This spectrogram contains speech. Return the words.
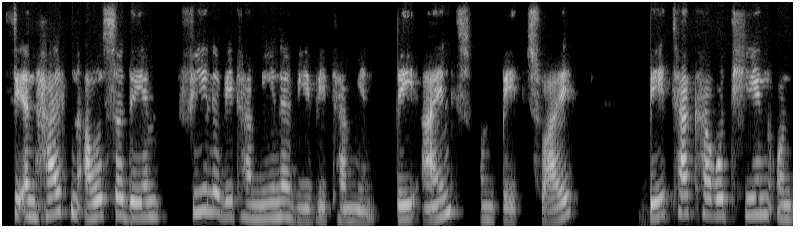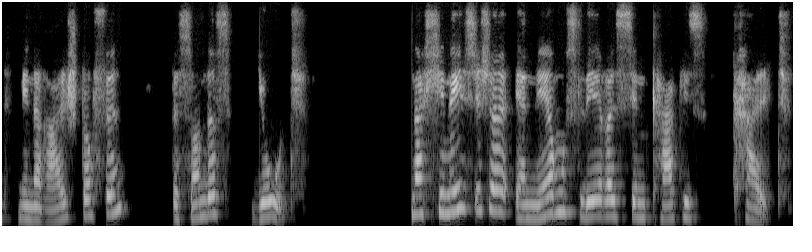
Sie enthalten außerdem viele Vitamine wie Vitamin B1 und B2 Beta-Carotin und Mineralstoffe, besonders Jod. Nach chinesischer Ernährungslehre sind Kakis kalt,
